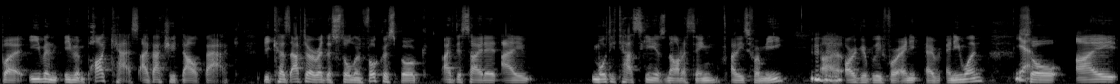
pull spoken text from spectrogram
but even even podcasts i've actually dialed back because after i read the stolen focus book i've decided i multitasking is not a thing, at least for me, mm-hmm. uh, arguably for any anyone. Yeah. So I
